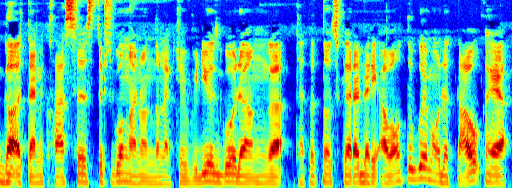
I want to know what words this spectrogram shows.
gak attend classes, terus gue nggak nonton lecture videos, gue udah nggak catat notes. Karena dari awal tuh gue emang udah tahu kayak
